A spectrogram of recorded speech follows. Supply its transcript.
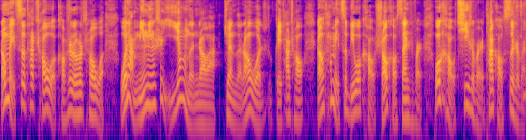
然后每次他抄我，考试的时候抄我，我俩明明是一样的，你知道吧？卷子，然后我给他抄，然后他每次比我考少考三十分，我考七十分，他考四十分。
